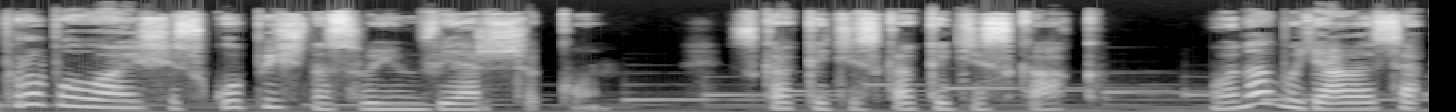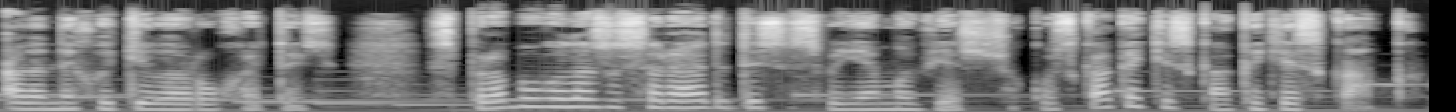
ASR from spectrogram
Próbowała się skupić na своїм віршику. Скакаті, скакаті, скак. Вона боялася, але не хотіла рухатись. Спробувала зосередитися своєму віршику. Скакаті, скакаті, скак.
